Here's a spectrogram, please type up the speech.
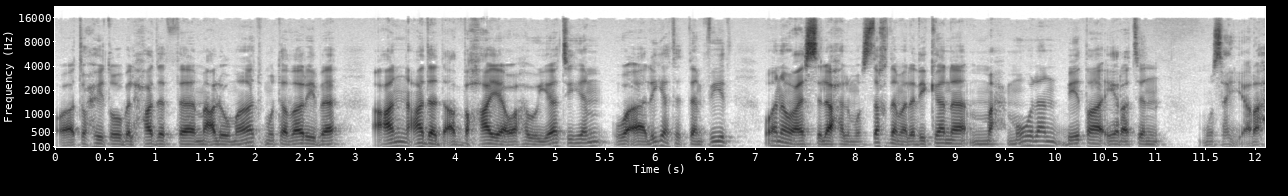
وتحيط بالحدث معلومات متضاربة عن عدد الضحايا وهوياتهم وآلية التنفيذ ونوع السلاح المستخدم الذي كان محمولا بطائرة مسيرة.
